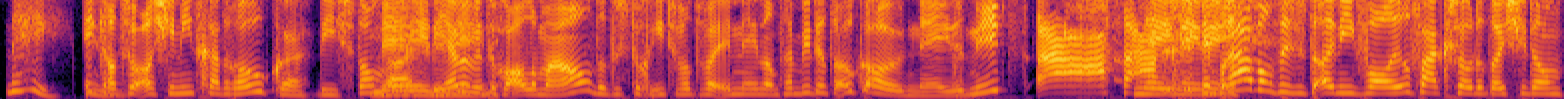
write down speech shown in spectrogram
Nee. Ik had zo, als je niet gaat roken, die standaard, Nee, die hebben nee. we toch allemaal? Dat is toch iets wat we in Nederland hebben. Je dat ook? Oh, nee, dat niet. Ah. Nee, nee, In. Brabant is het in ieder geval heel vaak zo dat als je dan...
